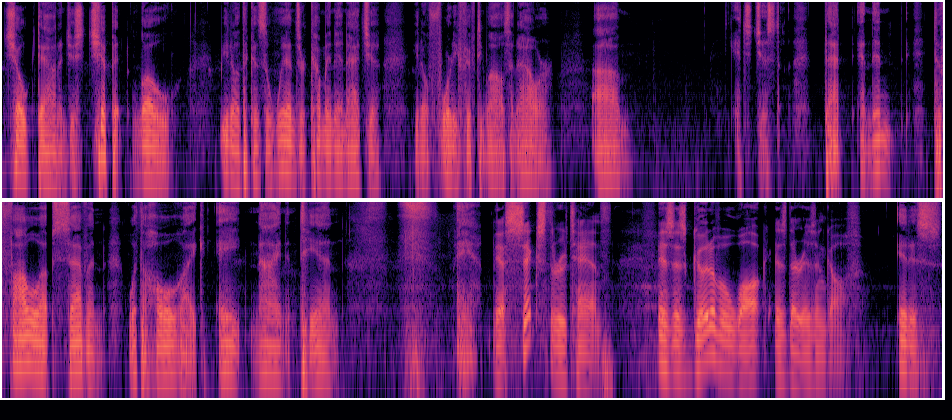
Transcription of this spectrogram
choke down and just chip it low you know because the winds are coming in at you you know 40 50 miles an hour um, it's just that and then to follow up seven with a hole like eight nine and ten man yeah, six through ten is as good of a walk as there is in golf. It is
